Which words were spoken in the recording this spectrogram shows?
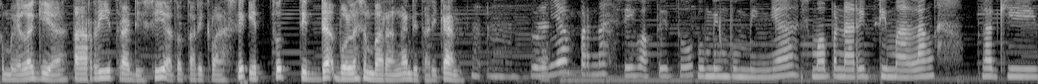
Kembali lagi ya tari tradisi atau tari klasik itu tidak boleh sembarangan ditarikan. Mm -mm sebenarnya pernah sih waktu itu booming boomingnya semua penari di Malang lagi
